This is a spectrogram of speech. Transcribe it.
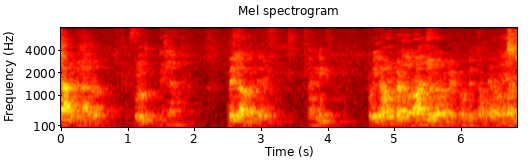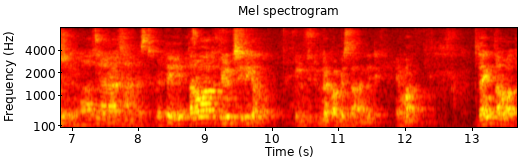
చార్మినార్? బిర్లా మందిర్. అన్ని. ఇప్పుడు ఎవరు పెడతాం రాజు పెట్టి పంపిద్దాం? ఎవరో పెట్టి తర్వాత ఫిలిం సిటీకి వెళ్దాం. ఫిలిం సిటీకి నేను పంపిస్తాను అన్నిటికీ ఏమా దాని తర్వాత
